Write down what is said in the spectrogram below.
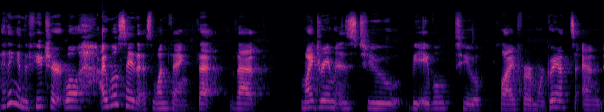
I think in the future, well, I will say this one thing that that my dream is to be able to apply for more grants and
